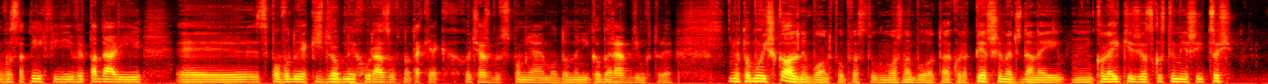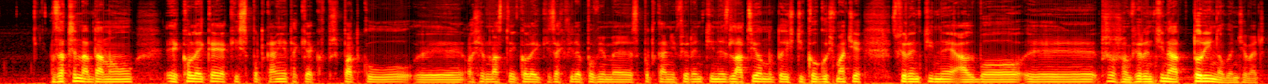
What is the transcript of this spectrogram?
w ostatniej chwili wypadali y, z powodu jakichś drobnych urazów, no tak jak chociażby wspomniałem o Domenico Berardim, który no to mój szkolny błąd po prostu, można było, to akurat pierwszy mecz danej mm, kolejki, w związku z tym jeśli coś zaczyna daną y, kolejkę, jakieś spotkanie, tak jak w przypadku 18 y, kolejki, za chwilę powiemy spotkanie Fiorentiny z Lazio, no to jeśli kogoś macie z Fiorentiny albo, yy, przepraszam, Fiorentina Torino będzie mecz.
